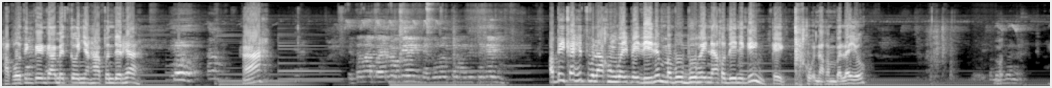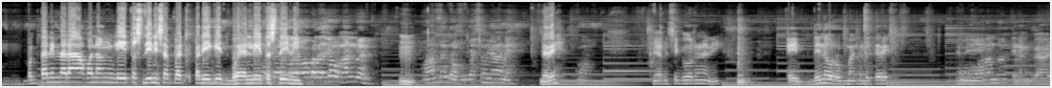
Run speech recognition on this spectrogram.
Hakutin ko yung gamit ko niyang hapon der ha. Ha? Ito na geng, katulad tayo dito geng. Abay kahit wala akong wifi din, mabubuhay na ako din ni Ging. Kay ako na kang balay oh. Na? Pagtanim na lang ako ng lettuce din sa pa- paligid. Buhay ang lettuce din eh. Mga pala siya, 100. Hmm. 100 daw, kung gusto nga na eh. Dere? Oh. Meron siguro na ni. Kay dinurog man ulit dere. Yan eh, 100. tinanggal.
